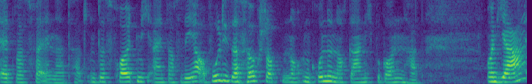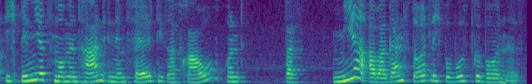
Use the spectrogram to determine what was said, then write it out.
etwas verändert hat. Und das freut mich einfach sehr, obwohl dieser Workshop noch im Grunde noch gar nicht begonnen hat. Und ja, ich bin jetzt momentan in dem Feld dieser Frau und was mir aber ganz deutlich bewusst geworden ist,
